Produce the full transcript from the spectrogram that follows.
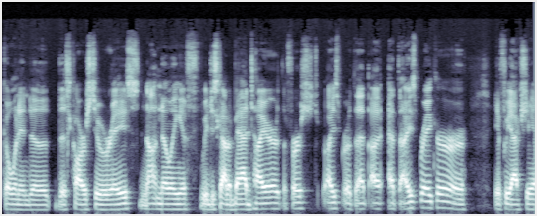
going into this Cars to a race, not knowing if we just got a bad tire at the first ice at the, at the icebreaker or if we actually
